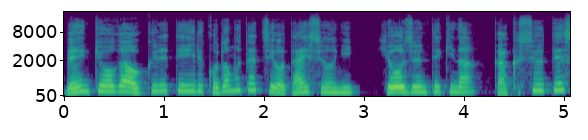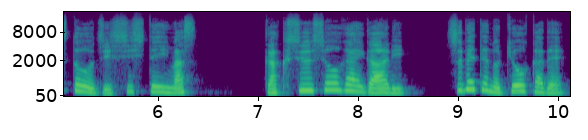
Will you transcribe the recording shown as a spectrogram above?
勉強が遅れている子どもたちを対象に標準的な学習テストを実施しています。学習障害があり、すべての教科で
